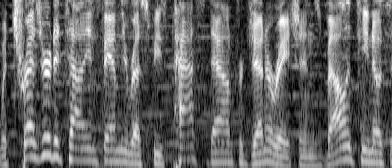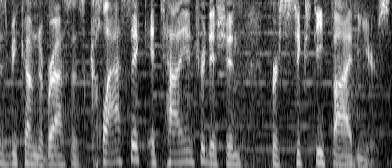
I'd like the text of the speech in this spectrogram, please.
With treasured Italian family recipes passed down for generations, Valentino's has become Nebraska's classic Italian tradition for 65 years.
